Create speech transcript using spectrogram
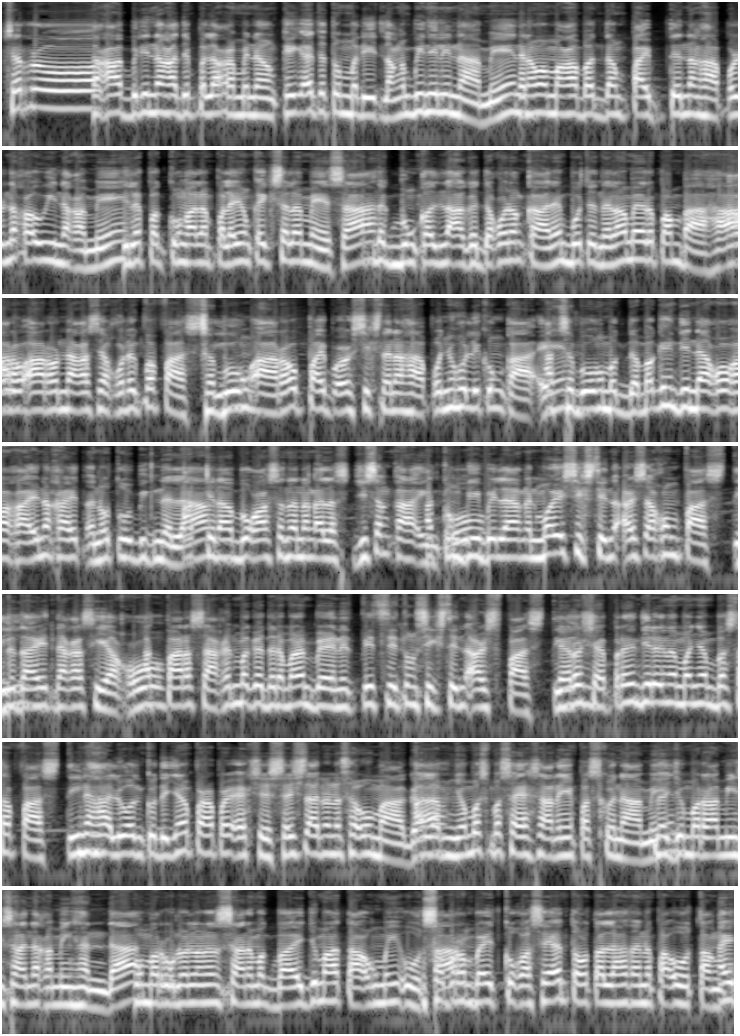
Charot. Nakabili na nga din pala kami ng cake at itong maliit lang ang binili namin. Kaya naman mga bandang 5-10 ng hapon nakauwi na kami. Nilapag ko nga lang pala yung cake sa lamesa. Nagbungkal na agad ako ng kanin. Buti na lang meron pang baha. Araw-araw na kasi ako nagpa-fasting. Sa buong araw, 5 or 6 na ng hapon yung huli kong kain. At sa buong magdamag, hindi na ako kakain ng kahit ano tubig na lang. At kinabukasan na ng alas 10 ang kain At kung bibilangin mo ay 16 hours akong fasting. Diet na kasi ako. At para sa akin maganda naman ang benefits nitong 16 hours fasting. Pero syempre hindi lang naman yan basta fasting. Nahaluan ko din yung proper exercise lalo na sa umaga. Alam nyo, mas masaya sana yung Pasko namin. Medyo maraming sana kaming handa. Kung marunong lang sana magbayad yung mga taong may utang. Sobrang bait ko kasi ang total lahat ng napautang ko ay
